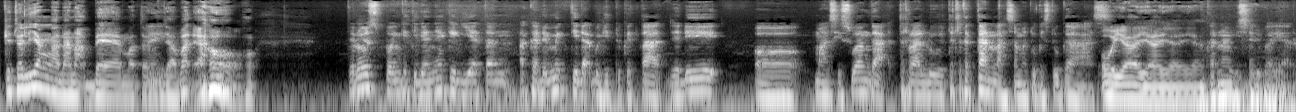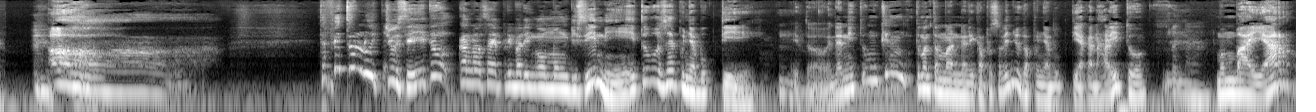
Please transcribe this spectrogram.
kecuali yang anak-anak BEM atau yang Iya. jabat ya. Oh. Terus poin ketiganya kegiatan akademik tidak begitu ketat. Jadi eh, mahasiswa nggak terlalu tertekan lah sama tugas-tugas. Oh iya iya iya iya. Karena bisa dibayar. Oh. Tapi itu lucu sih. Itu kalau saya pribadi ngomong di sini, itu saya punya bukti Hmm. gitu. Dan itu mungkin teman-teman dari kampus lain juga punya bukti akan hal itu. Benar. Membayar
